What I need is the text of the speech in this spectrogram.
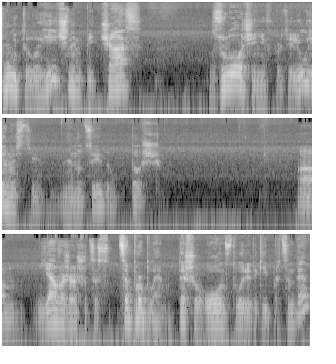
бути логічним під час злочинів проти людяності, геноциду тощо. Ем, Я вважаю, що це, це проблема. Те, що ООН створює такий прецедент,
